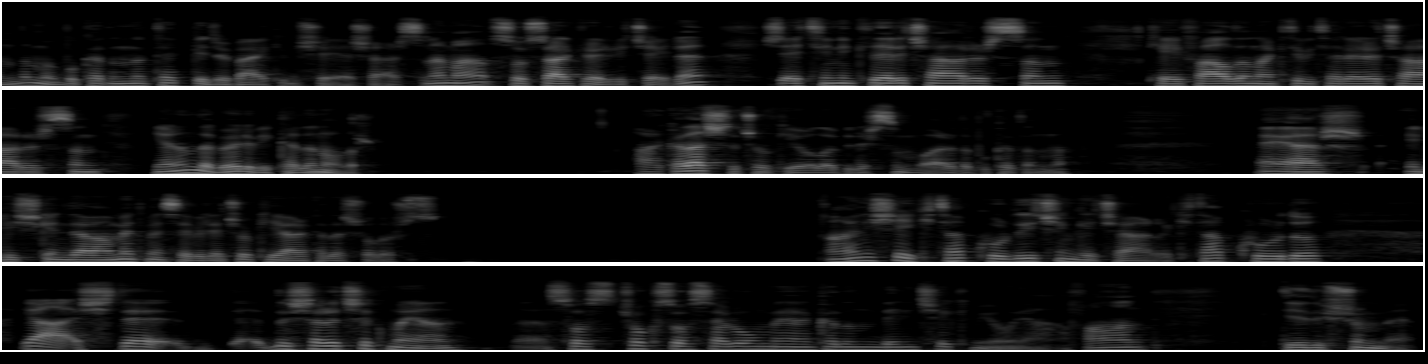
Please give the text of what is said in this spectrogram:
Anladın mı? Bu kadınla tek gece belki bir şey yaşarsın ama sosyal kraliçeyle işte etkinlikleri çağırırsın, keyif aldığın aktivitelere çağırırsın. Yanında böyle bir kadın olur. Arkadaş da çok iyi olabilirsin bu arada bu kadınla. Eğer ilişkin devam etmese bile çok iyi arkadaş olursun. Aynı şey kitap kurduğu için geçerli. Kitap kurdu ya işte dışarı çıkmayan, sos, çok sosyal olmayan kadın beni çekmiyor ya falan diye düşünme.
